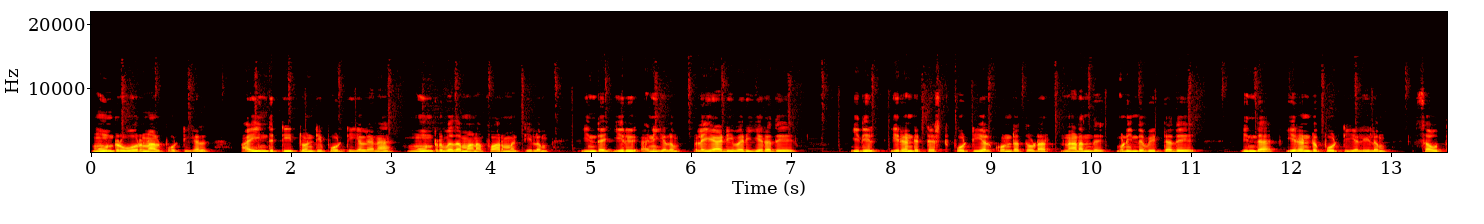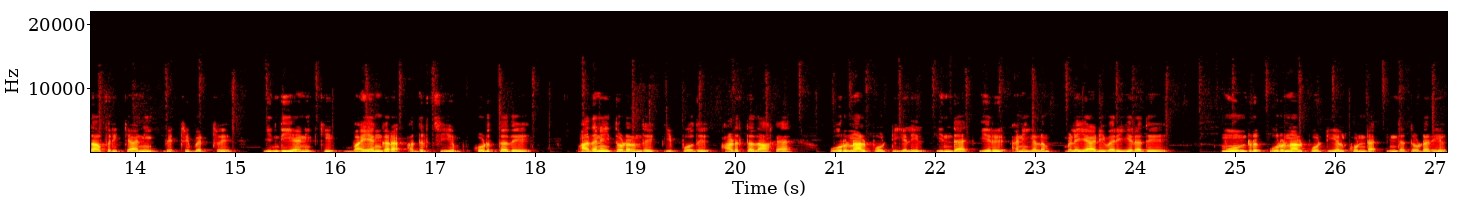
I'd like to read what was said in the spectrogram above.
மூன்று ஒருநாள் போட்டிகள் ஐந்து டி டுவெண்டி போட்டிகள் என மூன்று விதமான ஃபார்மட்டிலும் இந்த இரு அணிகளும் விளையாடி வருகிறது. இதில் இரண்டு டெஸ்ட் போட்டிகள் கொண்ட தொடர் நடந்து முடிந்துவிட்டது. இந்த இரண்டு போட்டிகளிலும் சவுத் ஆப்பிரிக்க அணி வெற்றி பெற்று இந்திய அணிக்கு பயங்கர அதிர்ச்சியும் கொடுத்தது. அதனைத் தொடர்ந்து இப்போது அடுத்ததாக ஒருநாள் போட்டிகளில் இந்த இரு அணிகளும் விளையாடி வருகிறது. மூன்று ஒருநாள் போட்டிகள் கொண்ட இந்த தொடரில்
